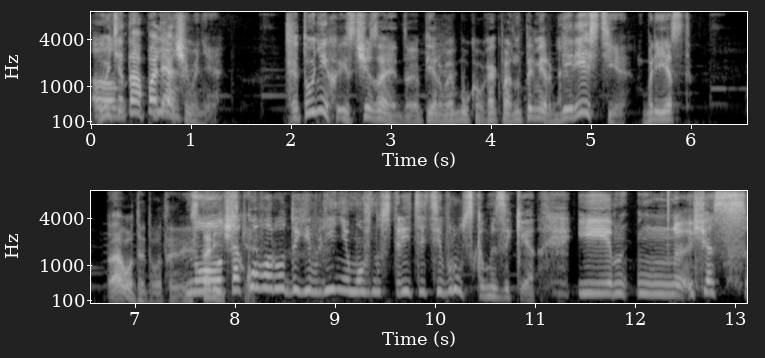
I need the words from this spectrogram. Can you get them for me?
Но ведь Эм, это да. ополячивание. Это у них исчезает э, первая буква, как правило. Например, Берестье, Брест. Да, вот это вот э, Но такого рода явления можно встретить и в русском языке. И сейчас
